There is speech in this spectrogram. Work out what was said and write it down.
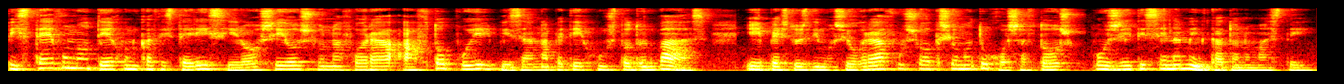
Πιστεύουμε ότι έχουν καθυστερήσει οι Ρώσοι όσον αφορά αυτό που ήλπιζαν να πετύχουν στον Ντονμπά, είπε στους δημοσιογράφους ο αξιωματούχος αυτός που ζήτησε να μην κατονομαστεί.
